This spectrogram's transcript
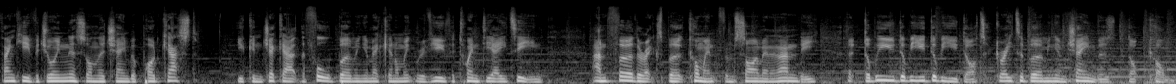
Thank you for joining us on the Chamber podcast. You can check out the full Birmingham Economic Review for 2018 and further expert comment from Simon and Andy at www.greaterbirminghamchambers.com.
